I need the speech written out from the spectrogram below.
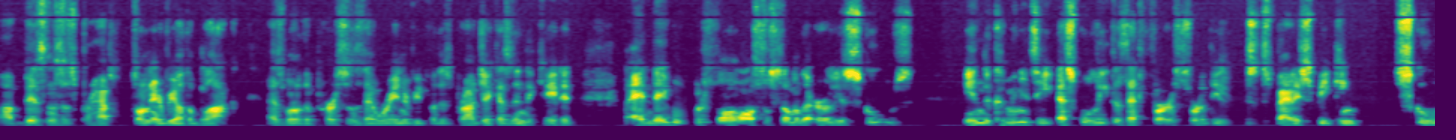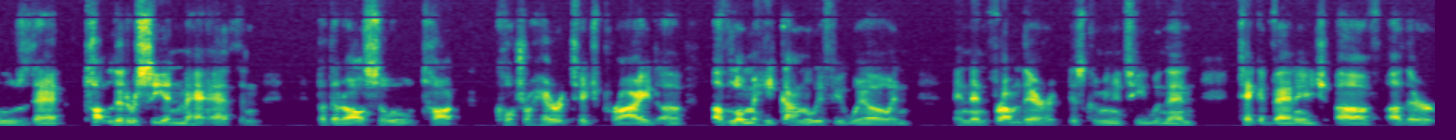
uh, businesses perhaps on every other block, as one of the persons that were interviewed for this project has indicated. And they would form also some of the earliest schools in the community, escuelitas at first, sort of these Spanish speaking schools that taught literacy and math, and but that also taught cultural heritage, pride of, of lo mexicano, if you will, and And then from there, this community would then take advantage of other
